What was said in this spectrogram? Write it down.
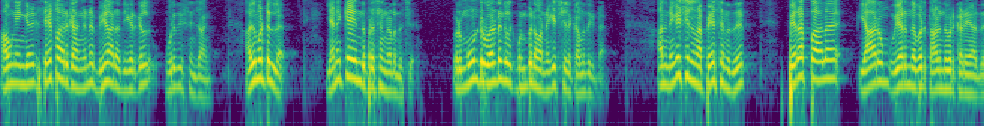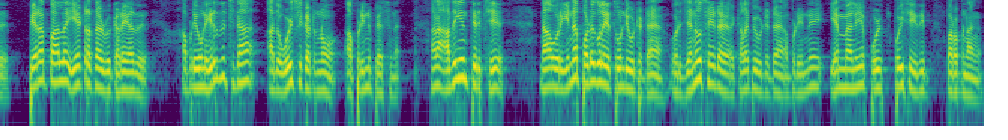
அவங்க இங்க சேஃபா இருக்காங்கன்னு பீகார் அதிகாரிகள் உறுதி செஞ்சாங்க. அது மட்டும் இல்ல எனக்கே இந்த பிரச்சனை நடந்துச்சு. ஒரு மூன்று வருடங்களுக்கு முன்பு நான் ஒரு நிகழ்ச்சியில கலந்துக்கிட்டேன். அந்த நிகழ்ச்சியில நான் பேசினது பிறப்பால யாரும் உயர்ந்தவர் தாழ்ந்தவர் கிடையாது. பிறப்பால ஏற்றத்தாழ்வு கிடையாது. அப்படி ஒன்று இருந்துச்சுன்னா அதை ஒழிச்சு கட்டணும் அப்படின்னு பேசினேன். ஆனால் அதையும் திருச்சு நான் ஒரு இனப்படுகொலையை தூண்டி விட்டுட்டேன் ஒரு ஜெனோசைடை கிளப்பி விட்டுட்டேன் அப்படின்னு என் மேலேயே பொய்- பொய் செய்தி பரப்புனாங்க.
